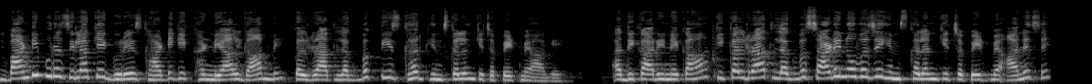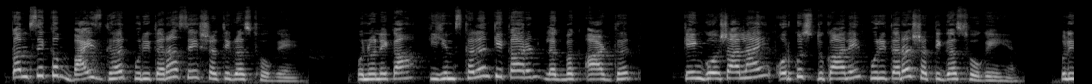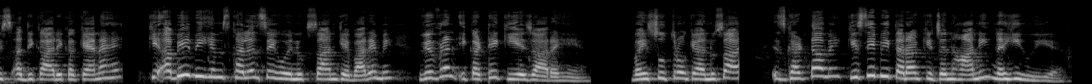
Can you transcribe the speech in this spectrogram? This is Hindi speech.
बांडीपुरा जिला के गुरेज घाटी के खंडियाल गाँव में कल रात लगभग 30 घर हिमस्खलन की चपेट में आ गए। अधिकारी ने कहा कि कल रात लगभग साढ़े नौ बजे हिमस्खलन की चपेट में आने से कम से कम 22 घर पूरी तरह से क्षतिग्रस्त हो गए। उन्होंने कहा कि हिमस्खलन के कारण लगभग आठ घर, कई गौशालाएँ और कुछ दुकानें पूरी तरह क्षतिग्रस्त हो गई हैं। पुलिस अधिकारी का कहना है कि अभी भी हिमस्खलन से हुए नुकसान के बारे में विवरण इकट्ठे किए जा रहे हैं। वहीं सूत्रों के अनुसार इस घटना में किसी भी तरह की जनहानि नहीं हुई है।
